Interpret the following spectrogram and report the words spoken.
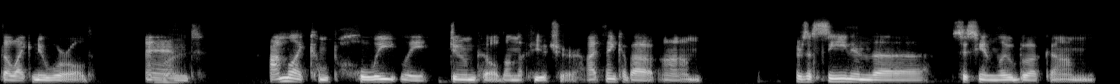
the like new world. And I'm like completely doom pilled on the future. I think about um there's a scene in the Cixin Liu book, um,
